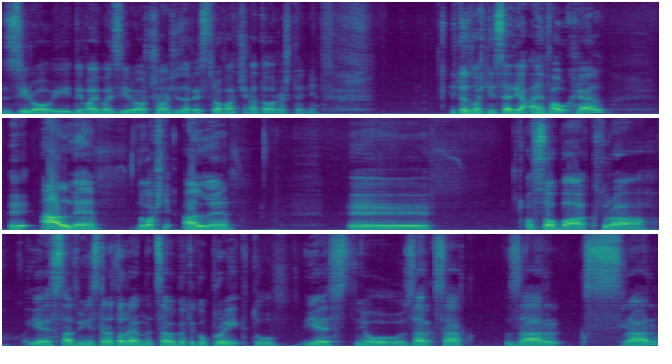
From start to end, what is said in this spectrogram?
Zero i Divide by Zero trzeba się zarejestrować, a do reszty nie. I to jest właśnie seria AMV Hell, ale, no właśnie, ale e, osoba, która jest administratorem całego tego projektu, jest nią Zarksa, Zarksrar,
